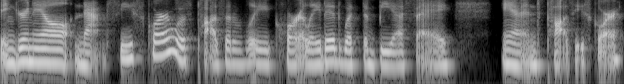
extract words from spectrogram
Fingernail NAPSI score was positively correlated with the BSA and PASI score.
